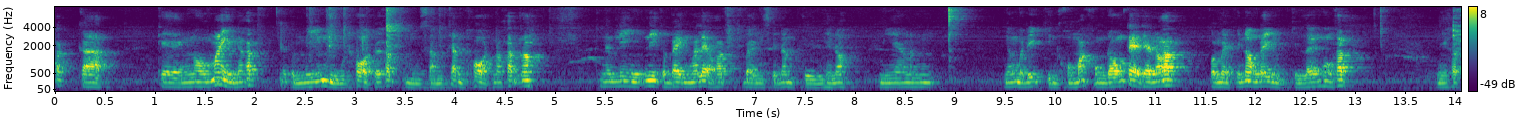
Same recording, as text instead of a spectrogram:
ผักกาดแกงหน่อไม้นะครับ แล้วก็มีหมูทอดด้วยครับ หมูสามชั้นทอดนะครับเนาะนั่นนี่นี่ก็แบ่งมาแล้วครับ แบ่งใส่น้ำปูเห็นเนาะเมียมันยังไม่ได้กินของมักของดองแต่แต่นะครับพ่อแม่พี่น้องได้กินแรงของครับ นี่ครับ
